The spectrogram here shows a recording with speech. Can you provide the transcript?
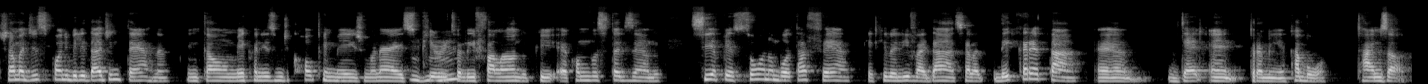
chama disponibilidade interna. Então, mecanismo de coping mesmo, né? Spiritually uhum. falando, que é como você está dizendo. Se a pessoa não botar fé que aquilo ali vai dar, se ela decretar é, dead end para mim, acabou, time's up.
